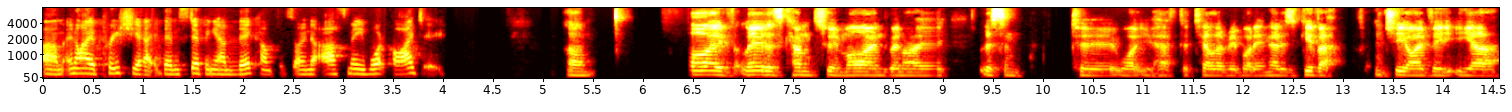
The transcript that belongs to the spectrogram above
um, and I appreciate them stepping out of their comfort zone to ask me what I do. Um, five letters come to mind when I listen to what you have to tell everybody, and that is giver. G I V E R.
